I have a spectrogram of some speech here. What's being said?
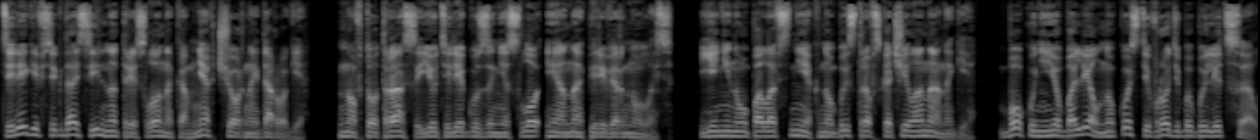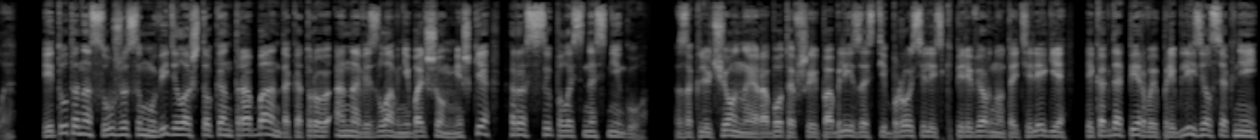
Телеги всегда сильно трясло на камнях черной дороги. Но в тот раз ее телегу занесло, и она перевернулась. Енина упала в снег, но быстро вскочила на ноги. Бок у нее болел, но кости вроде бы были целы. И тут она с ужасом увидела, что контрабанда, которую она везла в небольшом мешке, рассыпалась на снегу. Заключенные, работавшие поблизости, бросились к перевернутой телеге, и когда первый приблизился к ней,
